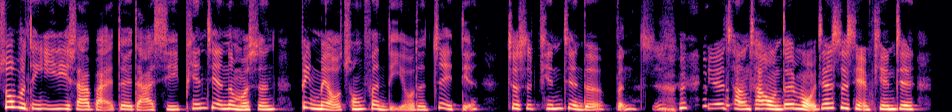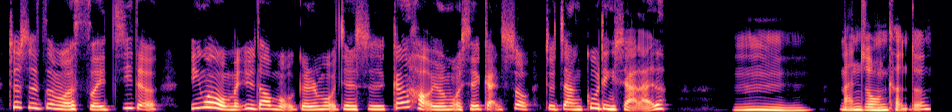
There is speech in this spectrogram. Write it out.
说不定伊丽莎白对达西偏见那么深，并没有充分理由的这一点。就是偏见的本质，因为常常我们对某件事情的偏见就是这么随机的，因为我们遇到某个人、某件事，刚好有某些感受，就这样固定下来了。嗯，蛮中肯的。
